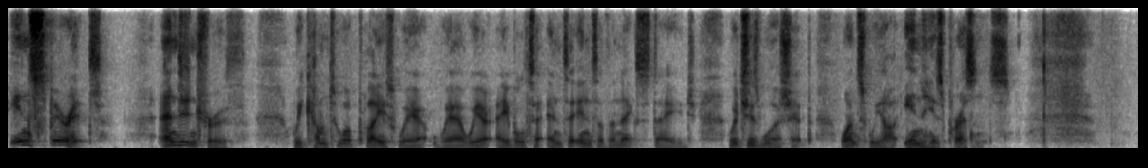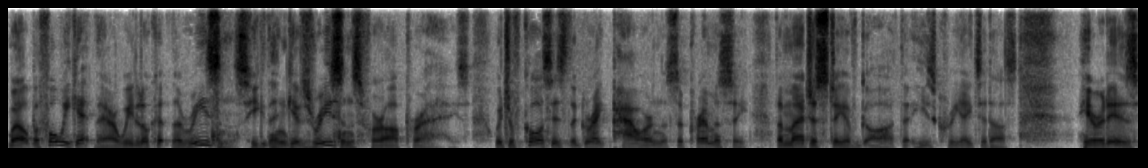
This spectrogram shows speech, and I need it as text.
in spirit and in truth, we come to a place where, where we are able to enter into the next stage, which is worship, once we are in His presence. Well, before we get there, we look at the reasons. He then gives reasons for our praise, which of course is the great power and the supremacy, the majesty of God that He's created us. Here it is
